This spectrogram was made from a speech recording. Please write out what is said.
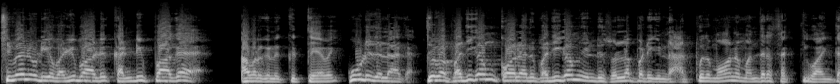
சிவனுடைய வழிபாடு கண்டிப்பாக அவர்களுக்கு தேவை. கூடுதலாக சிவ பதிகம் கோளறு பதிகம் என்று சொல்லப்படுகின்ற அற்புதமான மந்திர சக்தி வாய்ந்த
